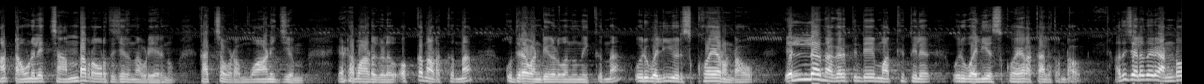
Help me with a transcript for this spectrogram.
ആ ടൗണിലെ ചന്ത പ്രവർത്തിച്ചിരുന്ന അവിടെയായിരുന്നു. കച്ചവടം വാണിജ്യം ഇടപാടുകൾ ഒക്കെ നടക്കുന്ന കുതിരവണ്ടികൾ വന്ന് നിൽക്കുന്ന ഒരു വലിയൊരു സ്ക്വയർ ഉണ്ടാവും. എല്ലാ നഗരത്തിന്റെയും മധ്യത്തിൽ ഒരു വലിയ സ്ക്വയർ അക്കാലത്തുണ്ടാവും. അത് ചിലത് രണ്ടോ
